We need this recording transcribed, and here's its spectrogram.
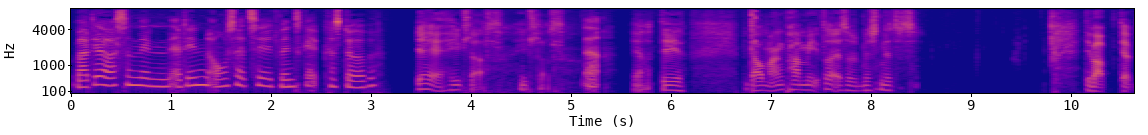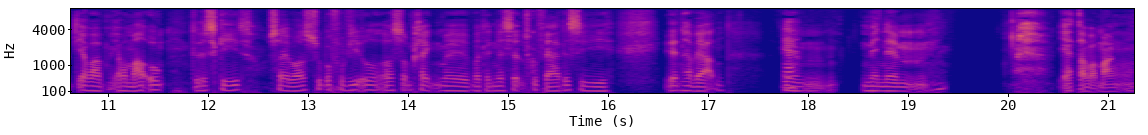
Var det også sådan en, er det en årsag til, at et venskab kan stoppe? Ja, ja, helt klart. Helt klart. Ja. Ja, det, men der er jo mange parametre, altså med sådan et... Det var, jeg, jeg, var, jeg var meget ung, det skete, så jeg var også super forvirret, også omkring med, hvordan jeg selv skulle færdes i, i den her verden. Ja. Øhm, men øhm, ja, der var mange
